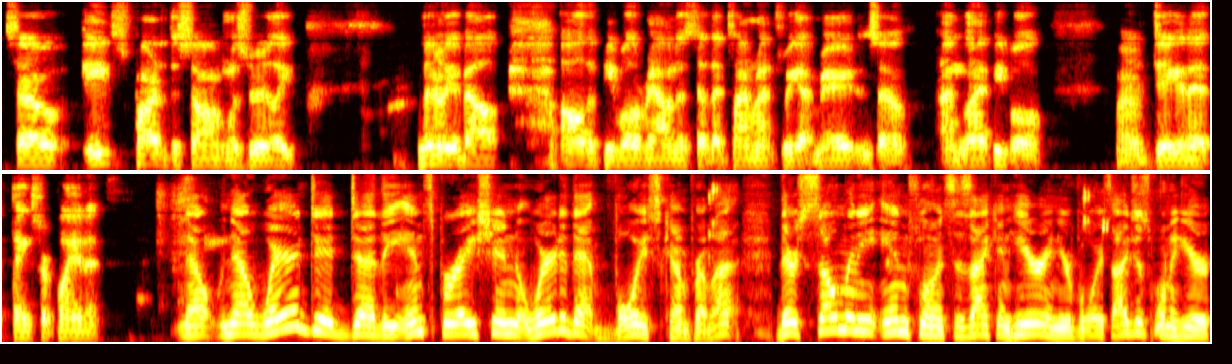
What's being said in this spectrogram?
So each part of the song was really, literally about all the people around us at that time after we got married. And so I'm glad people are digging it. Thanks for playing it. Now, now, where did uh, the inspiration? Where did that voice come from? I, there's so many influences I can hear in your voice. I just want to hear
